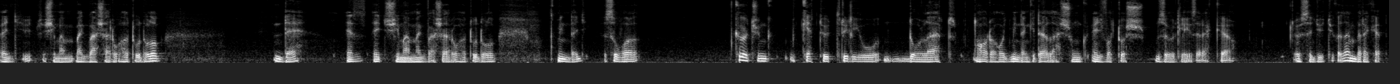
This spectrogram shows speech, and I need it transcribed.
egy simán megvásárolható dolog, de ez egy simán megvásárolható dolog. Mindegy, szóval költsünk 2 trillió dollárt arra, hogy mindenkit ellássunk egy vatos zöld lézerekkel. Összegyűjtjük az embereket,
